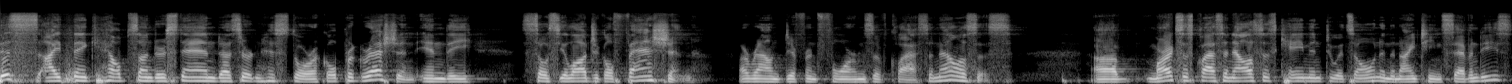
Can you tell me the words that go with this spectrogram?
This, I think, helps understand a certain historical progression in the sociological fashion around different forms of class analysis. Uh, Marxist class analysis came into its own in the 1970s.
